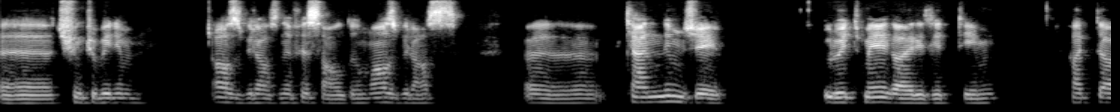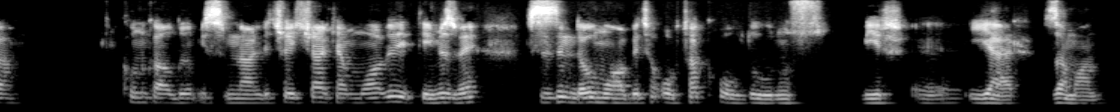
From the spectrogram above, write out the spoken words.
E, çünkü benim az biraz nefes aldığım, az biraz e, kendimce üretmeye gayret ettiğim, hatta konuk aldığım isimlerle çay içerken muhabbet ettiğimiz ve sizin de o muhabbete ortak olduğunuz bir e, yer, zaman.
